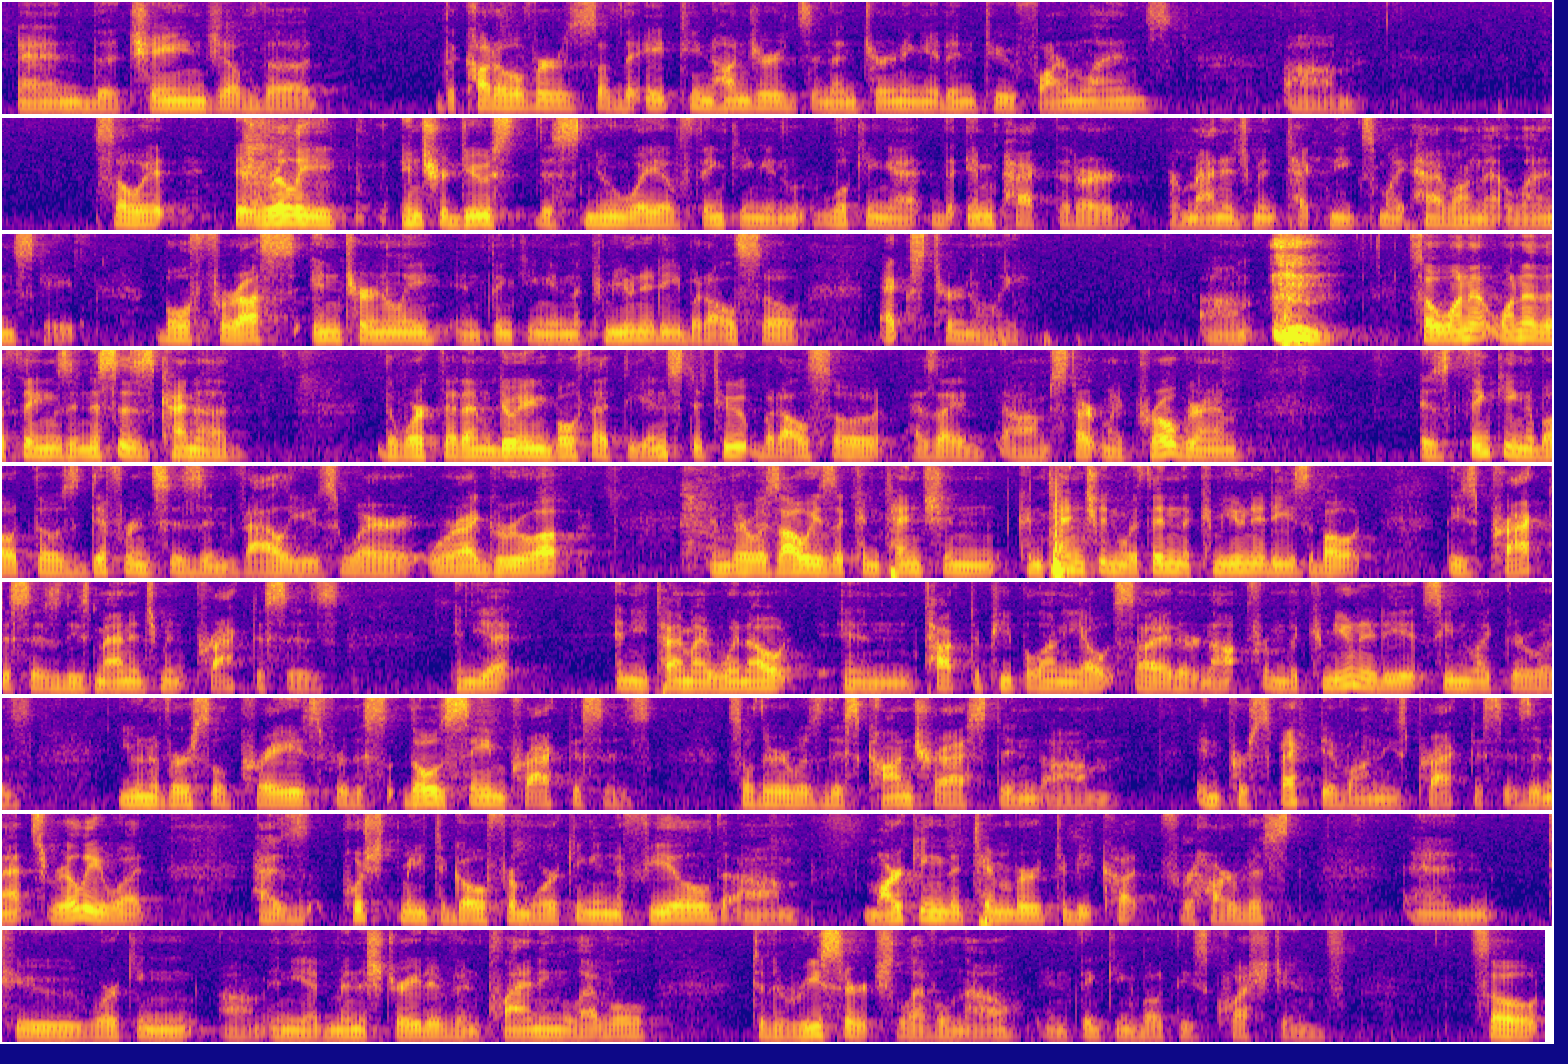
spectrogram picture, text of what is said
and the change of the, the cutovers of the 1800s and then turning it into farmlands. Um, so it, it really introduced this new way of thinking and looking at the impact that our, our management techniques might have on that landscape, both for us internally in thinking in the community, but also externally. Um, so one of, one of the things, and this is kind of the work that I'm doing both at the Institute, but also as I um, start my program, is thinking about those differences in values where, where I grew up and there was always a contention, contention within the communities about these practices, these management practices. And yet, anytime I went out and talked to people on the outside or not from the community, it seemed like there was universal praise for this, those same practices. So there was this contrast in um, in perspective on these practices. And that's really what has pushed me to go from working in the field, um, marking the timber to be cut for harvest, and to working um, in the administrative and planning level to the research level now in thinking about these questions. So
